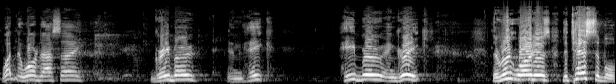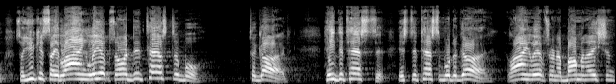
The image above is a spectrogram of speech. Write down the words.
what in the world did I say? Grebu and Heek. Hebrew and Greek, the root word is detestable. So you could say lying lips are detestable to God. He detests it. It's detestable to God. Lying lips are an abomination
